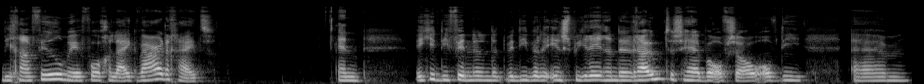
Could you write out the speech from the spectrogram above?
Die gaan veel meer voor gelijkwaardigheid. En Weet je, die vinden dat we die willen inspirerende ruimtes hebben of zo. Of die. Um,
